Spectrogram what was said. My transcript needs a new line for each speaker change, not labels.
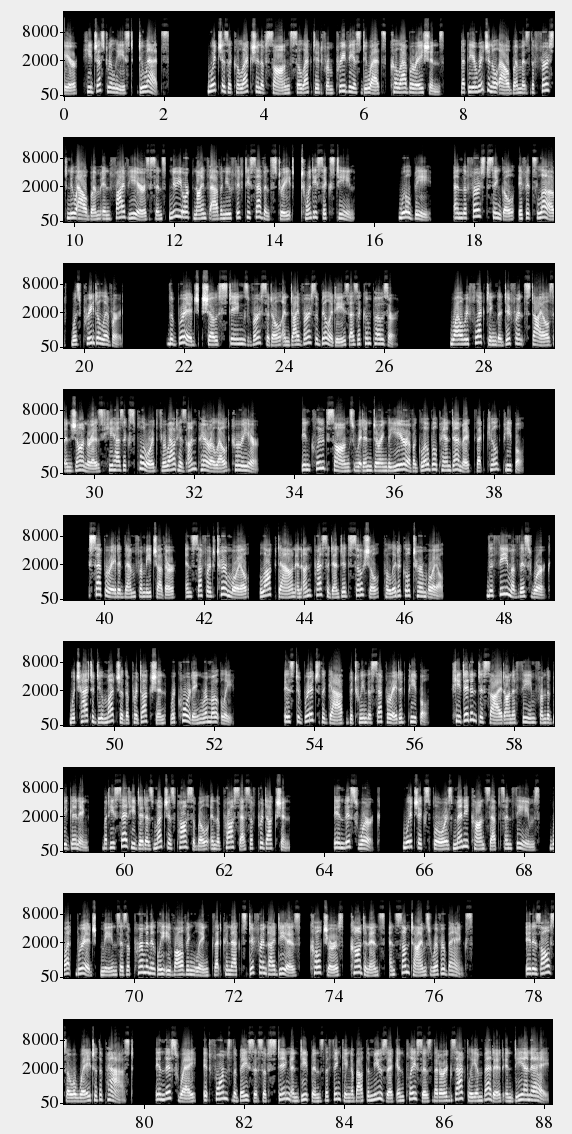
year, he just released Duets, which is a collection of songs selected from previous duets, collaborations. That the original album is the first new album in five years since New York 9th Avenue 57th Street, 2016. Will be. And the first single, If It's Love, was pre-delivered. The bridge shows Sting's versatile and diverse abilities as a composer. While reflecting the different styles and genres he has explored throughout his unparalleled career. Include songs written during the year of a global pandemic that killed people, separated them from each other, and suffered turmoil, lockdown and unprecedented social, political turmoil. The theme of this work, which had to do much of the production, recording remotely, is to bridge the gap between the separated people. He didn't decide on a theme from the beginning, but he said he did as much as possible in the process of production. In this work, which explores many concepts and themes, what bridge means is a permanently evolving link that connects different ideas, cultures, continents, and sometimes river banks. It is also a way to the past. In this way, it forms the basis of Sting and deepens the thinking about the music in places that are exactly embedded in DNA.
